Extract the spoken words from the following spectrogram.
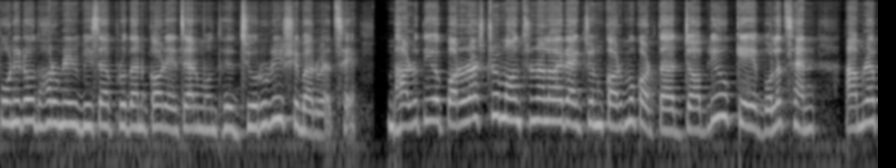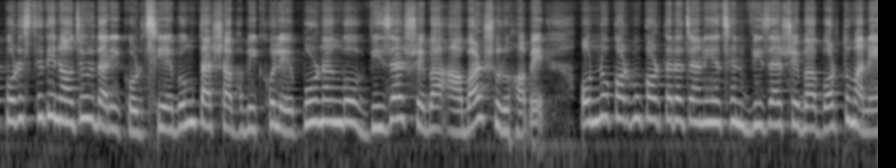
পনেরো ধরনের ভিসা প্রদান করে যার মধ্যে জরুরি সেবা রয়েছে। ভারতীয় পররাষ্ট্র মন্ত্রণালয়ের একজন কর্মকর্তা ডব্লিউ কে বলেছেন, আমরা পরিস্থিতি নজরদারি করছি এবং তা স্বাভাবিক হলে পূর্ণাঙ্গ ভিসার সেবা আবার শুরু হবে। অন্য কর্মকর্তারা জানিয়েছেন ভিসা সেবা বর্তমানে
